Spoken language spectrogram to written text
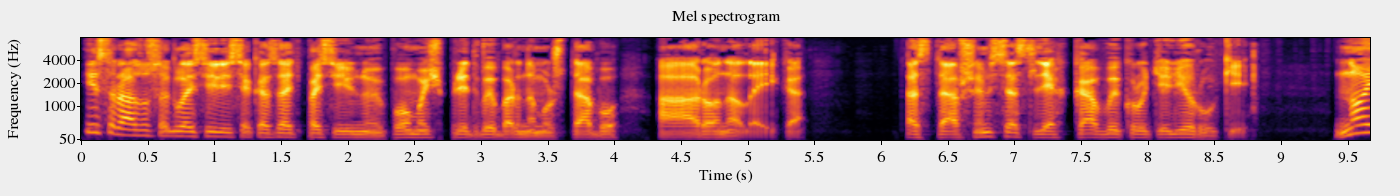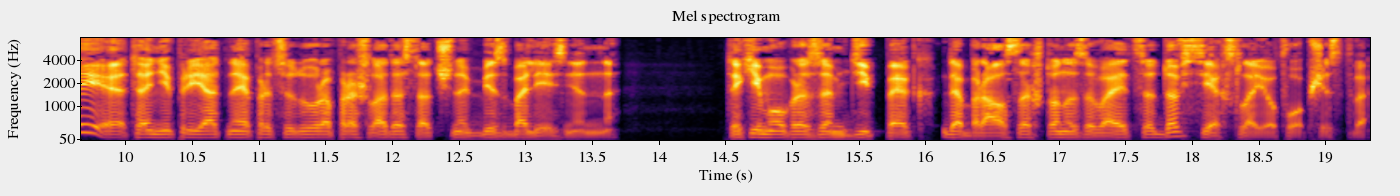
и сразу согласились оказать посильную помощь предвыборному штабу Аарона Лейка. Оставшимся слегка выкрутили руки. Но и эта неприятная процедура прошла достаточно безболезненно. Таким образом, Дипек добрался, что называется, до всех слоев общества.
